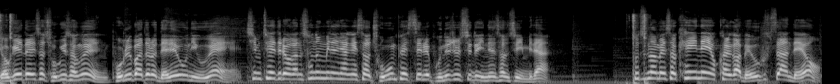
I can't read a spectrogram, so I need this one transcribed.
여기에 대해서 조규성은 볼을 받으러 내려온 이후에 침투에 들어간 손흥민을 향해서 좋은 패스를 보내줄 수도 있는 선수입니다. 토트넘에서 케인의 역할과 매우 흡사한데요.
